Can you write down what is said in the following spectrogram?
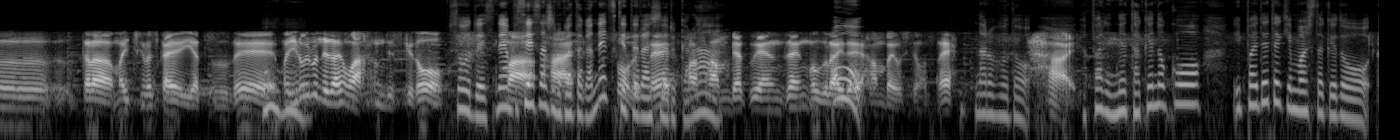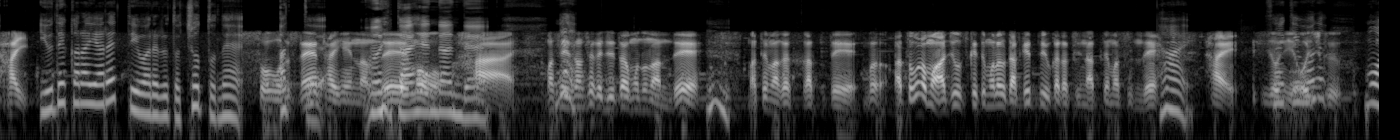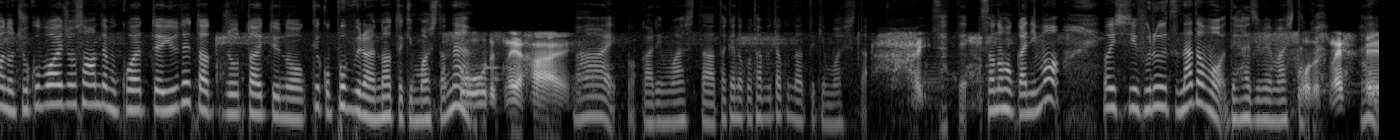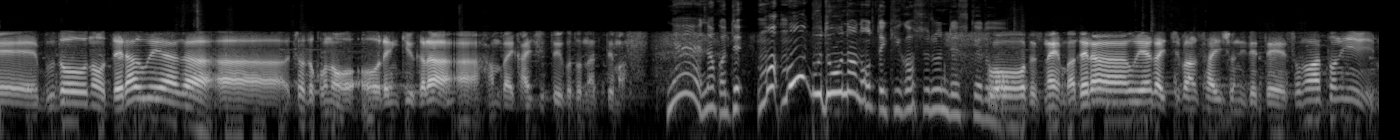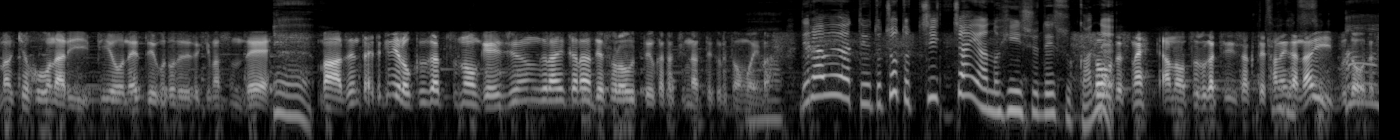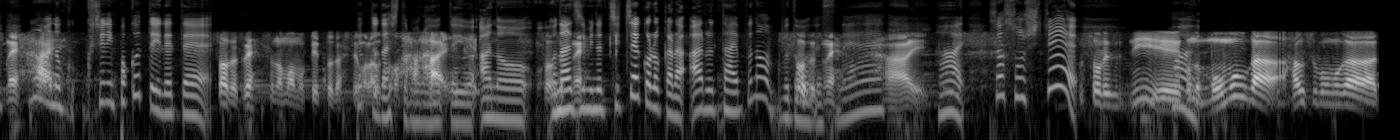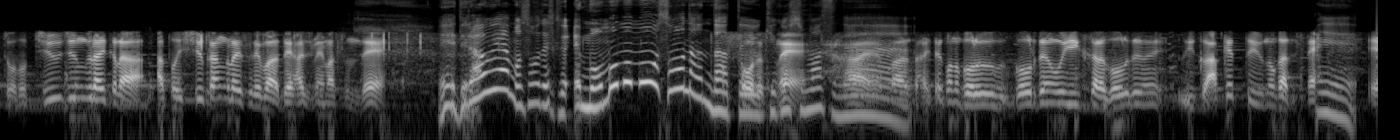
から、まあ、1キロ近いやつで、うんうんまあ、いろいろ値段はあるんですけど、そうですね、まあ生産者の方がね、はいつけてらっしゃるから、ねまあ、300円前後ぐらいで販売をしてますね。なるほどはい。やっぱりねたけのこいっぱい出てきましたけどはい。茹でからやれって言われるとちょっとねそうですね。大変なんで。うん大変なんではい。まあ、ね生産者が出たものなんで、うんまあ、手間がかかって、まあ、あとはもう味をつけてもらうだけっていう形になってますんで、はいはい。非常に美味しく。もうあの直売所さんでもこうやって茹でた状態っていうの結構ポピュラーになってきましたねそうですね、はい。はいわかりましたたけのこ食べたくなってきましたはい。さてその他にも美味しいフルーツなども出始めましたそうですね。はいえー、ブドウのデラウェアが、あーちょうどこのお連休からあー販売開始ということになってます。ねえなんかでももうぶどうなのって気がするんですけどそうですね。まあ、デラウェアが一番最初に出て、その後に、まあ、巨峰なり、ピオーネということで出てきますんで、ええまあ、全体的に6月の下旬ぐらいから出揃うっていう形になってくると思います。あデラウェアっていうとちょっとちっちゃいあの品種ですかねそうですね。あの粒が小さくて種がないブドウですね。はいあの。口にポクって入れてそうですね。そのままペット出してもらう出してもらうっていう、はい、あの、ねなじみのちっちゃい頃からあるタイプのブドウですね。はい。はい。さあそしてそれに、えーはいこの桃がハウス桃がちょうど中旬ぐらいからあと1週間ぐらいすれば出始めますんで、えーデラウェアもそうですけどえ桃ももうそうなんだっていう気そうですね。がしますね。はい。まあ大体このゴールゴールデンウィークからゴールデンウィーク明けっていうのがですね、ええ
